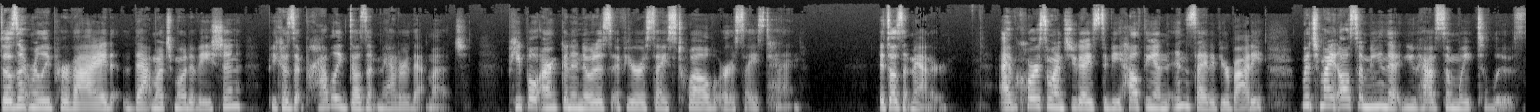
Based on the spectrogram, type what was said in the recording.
doesn't really provide that much motivation because it probably doesn't matter that much. People aren't going to notice if you're a size 12 or a size 10. It doesn't matter. I, of course, want you guys to be healthy on the inside of your body, which might also mean that you have some weight to lose.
